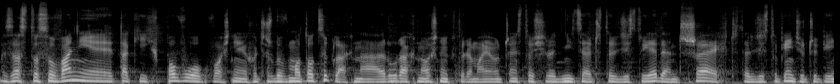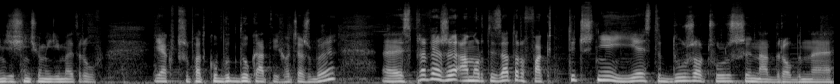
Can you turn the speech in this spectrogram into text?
zastosowanie takich powłok właśnie chociażby w motocyklach na rurach nośnych, które mają często średnicę 41, 3, 45 czy 50 mm, jak w przypadku Ducati chociażby, e, sprawia, że amortyzator faktycznie jest dużo czulszy na drobne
